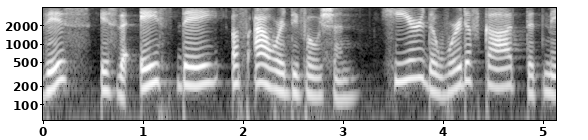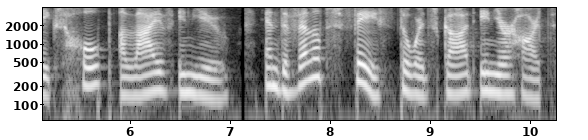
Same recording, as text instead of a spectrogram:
This is the eighth day of our devotion. Hear the Word of God that makes hope alive in you and develops faith towards God in your heart.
